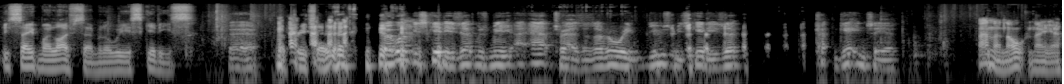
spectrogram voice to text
You saved my life, Seminal, with your skiddies. Uh, I appreciate it. but it wasn't my skiddies. That was me out trousers. I'd already used my skiddies. That getting to you. And an alternator.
